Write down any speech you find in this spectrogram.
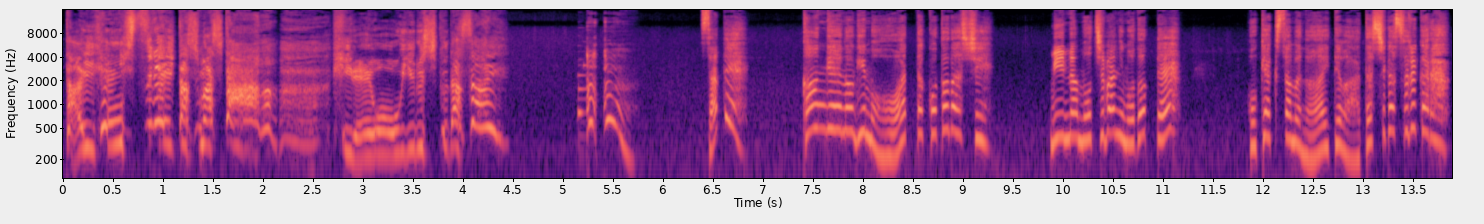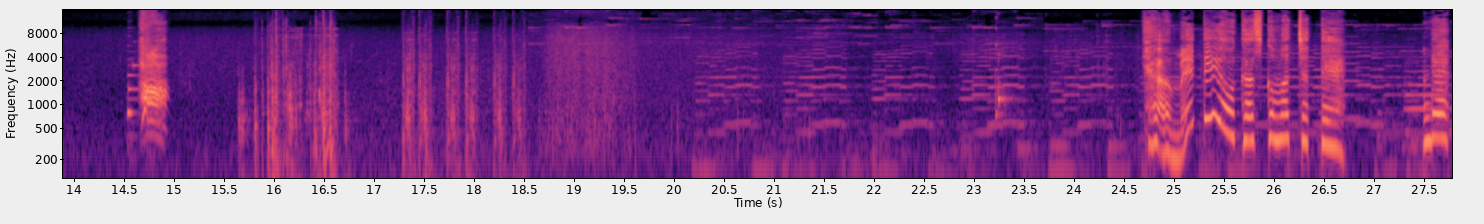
大変失礼いたしました。比例をお許しください。うんうん。さて、歓迎の儀も終わったことだし、みんな持ち場に戻って。お客様の相手は私がするから。はやめてよ、かしこまっちゃって。で、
